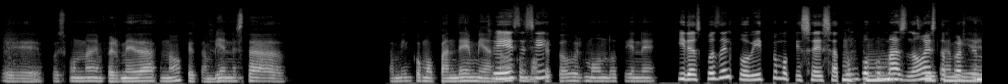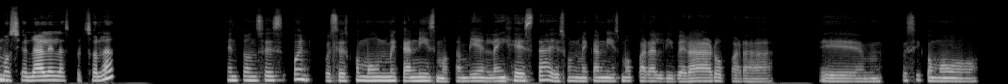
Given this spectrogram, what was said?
eh, pues una enfermedad, ¿no? Que también está también como pandemia, ¿no? Sí, como que todo el mundo tiene. Y después del COVID como que se desató un poco más, ¿no? Esta parte emocional en las personas. Entonces, bueno, pues es como un mecanismo también. La ingesta es un mecanismo para liberar o para Em, pues sí, como,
